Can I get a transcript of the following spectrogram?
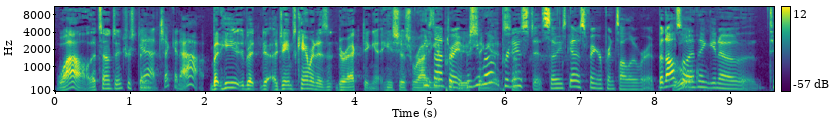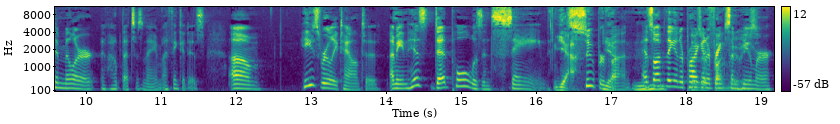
wow, that sounds interesting. Yeah, check it out. But he, but uh, James Cameron isn't directing it. He's just writing He's not and great, but producing he wrote it. and so- produced it, so he's got his fingerprints all over it. But also, I think you know Tim Miller. I hope that's his name. I think it is. Um, he's really talented. I mean, his Deadpool was insane. Yeah. super Yeah. fun. And mm-hmm. so I'm thinking they're probably going to bring some movies. humor.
